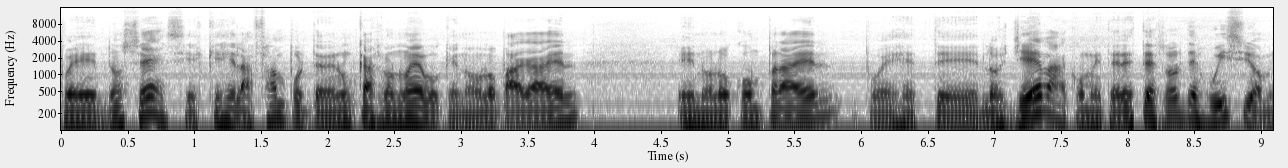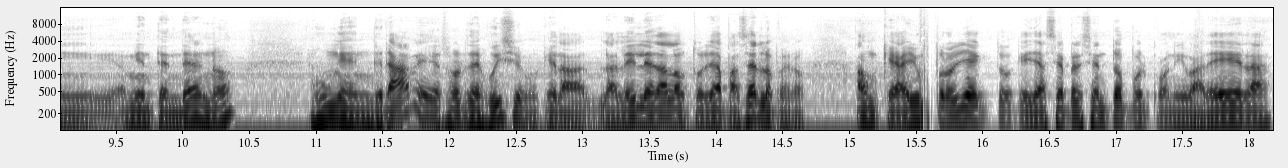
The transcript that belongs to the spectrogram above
pues no sé si es que es el afán por tener un carro nuevo que no lo paga él, eh, no lo compra él, pues este los lleva a cometer este error de juicio, a mi, a mi entender, ¿no? es un grave error de juicio, porque la, ley le da la autoridad para hacerlo, pero aunque hay un proyecto que ya se presentó por Connie Varela,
